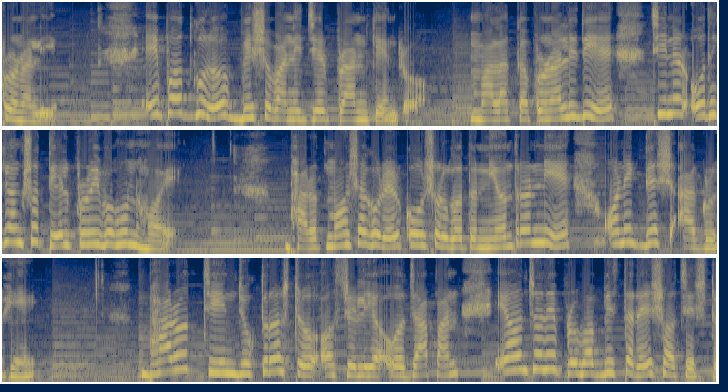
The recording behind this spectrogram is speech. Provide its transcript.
প্রণালী। এই পথগুলো বিশ্ব বাণিজ্যের প্রাণকেন্দ্র। মালাক্কা প্রণালী দিয়ে চীনের অধিকাংশ তেল পরিবহন হয়। ভারত মহাসাগরের কৌশলগত নিয়ন্ত্রণ নিয়ে অনেক দেশ আগ্রহী। ভারত, চীন, যুক্তরাষ্ট্র, অস্ট্রেলিয়া ও জাপান এ অঞ্চলে প্রভাব বিস্তারে সচেষ্ট।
